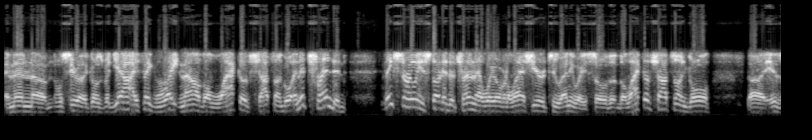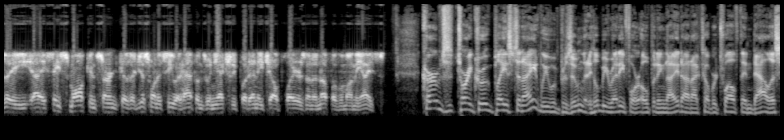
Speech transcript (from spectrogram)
and then uh, we'll see where that goes. But yeah, I think right now the lack of shots on goal and it trended. Things really started to trend that way over the last year or two, anyway. So the the lack of shots on goal uh, is a I say small concern because I just want to see what happens when you actually put NHL players and enough of them on the ice. Kerbs, Torey Krug plays tonight. We would presume that he'll be ready for opening night on October 12th in Dallas.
